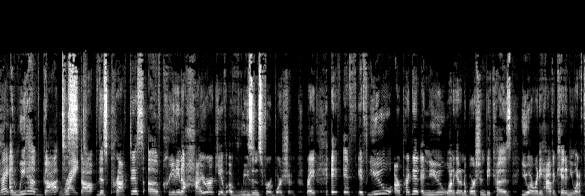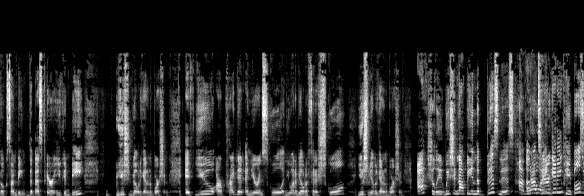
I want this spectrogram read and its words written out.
Right. And we have got to Right. stop this practice of creating a hierarchy of, of reasons for abortion, right? If, if, if you are pregnant and you want to get an abortion because you already have a kid and you want to focus on being the best parent you can be, you should be able to get an abortion. If you are pregnant and you're in school and you want to be able to finish school, you should be able to get an abortion. Actually, we should not be in the business of, knowing. interrogating people's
